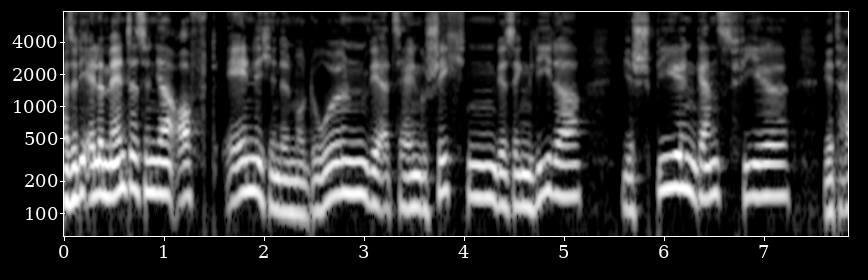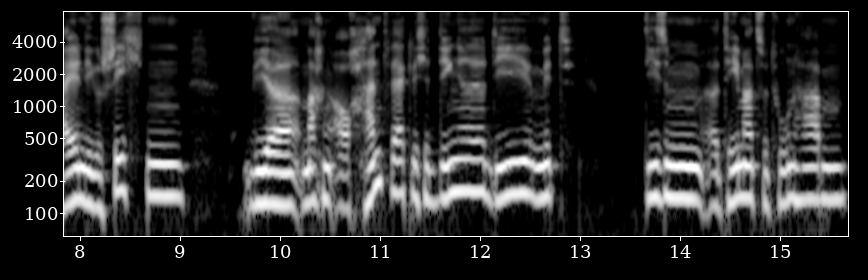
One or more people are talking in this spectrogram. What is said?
also die Elemente sind ja oft ähnlich in den Modulen. Wir erzählen Geschichten, wir singen Lieder, wir spielen ganz viel, wir teilen die Geschichten, wir machen auch handwerkliche Dinge, die mit diesem äh, Thema zu tun haben.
